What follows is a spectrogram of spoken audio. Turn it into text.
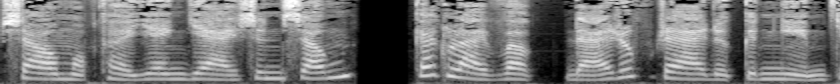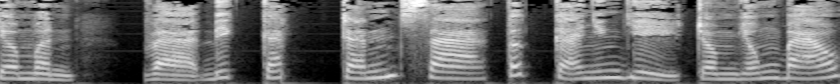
Sau một thời gian dài sinh sống, các loài vật đã rút ra được kinh nghiệm cho mình và biết cách tránh xa tất cả những gì trong giống báo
